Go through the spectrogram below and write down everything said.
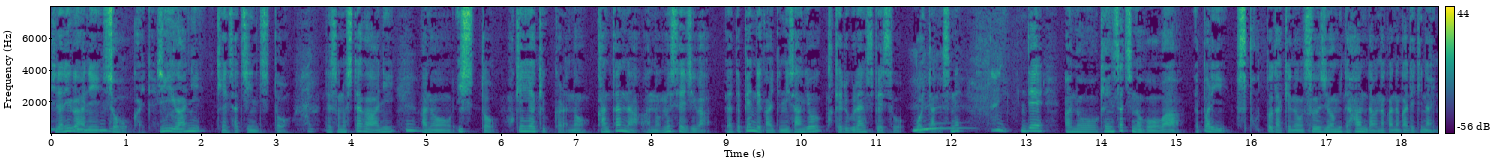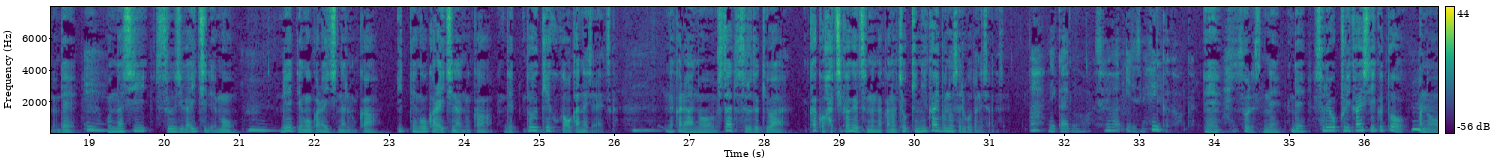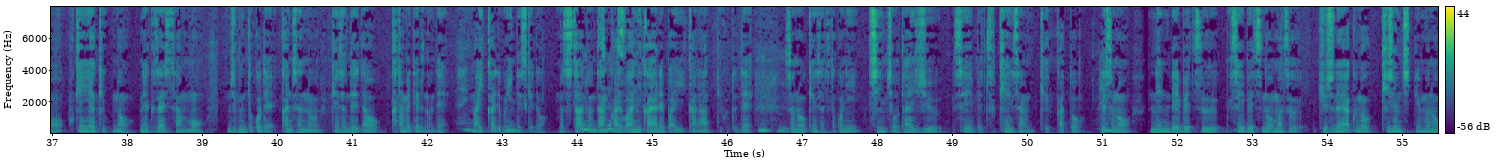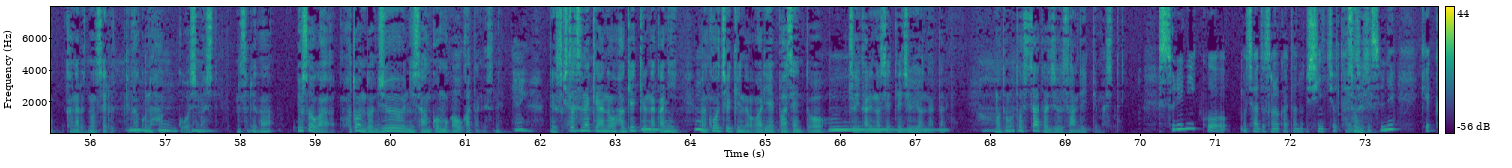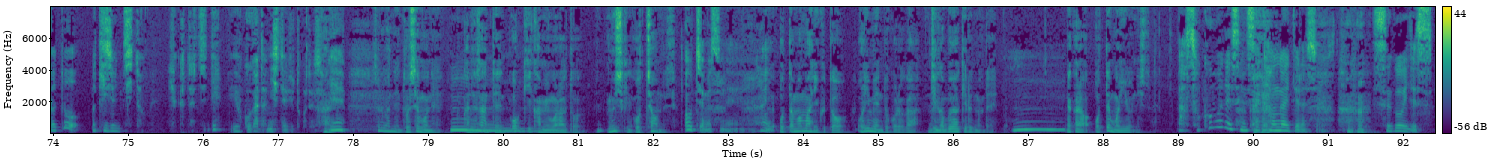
左側に処方を書いて、右側に検査陳示と、はい、で、その下側に、うん、あの、医師と保健薬局からの簡単なあのメッセージが、だいたいペンで書いて2、3行書けるぐらいのスペースを置いたんですね。はい、で、あの、検査値の方は、やっぱりスポットだけの数字を見て判断はなかなかできないので、えー、同じ数字が1でも、うん、0.5から1なのか、1.5から1なのか、で、どういう傾向かわかんないじゃないですか。うん、だから、あの、スタートするときは、過去8ヶ月の中の直近2回分載せることにしたんですね。あ、2回分は。それはいいですね。変化がええ、そうですね。で、それを繰り返していくと、うん、あの、保健薬局の薬剤師さんも自分のとこで患者さんの検査のデータを固めてるので、はい、まあ1回でもいいんですけど、まずスタートの段階は2回やればいいかなっていうことで、うんその検査のとこに身長、体重、性別、検査の結果と、で、その年齢別、性別の、まず、九州大学の基準値っていうものを必ず載せるっていうか、この発行をしました。それが予想がほとんど12、3項目が多かったんですね。はい、で、一つだけあの、白血球の中に、うん、高中球の割合パーセントを追加で載せて14になったって。もともとスタートは13で言ってました。それにこう、ちゃんとその方の身長体重ですよね。結果と、まあ、基準値という形で横型にしているということですね、はい、それはね、どうしてもね、患者さんって大きい紙もらうと無意識に折っちゃうんですよ。折っちゃいますね。はい、折ったままにいくと、折り目のところが字がぼやけるので、うんだから追ってもいいようにして。あ、そこまで先生考えてらっしゃる。すごいです。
